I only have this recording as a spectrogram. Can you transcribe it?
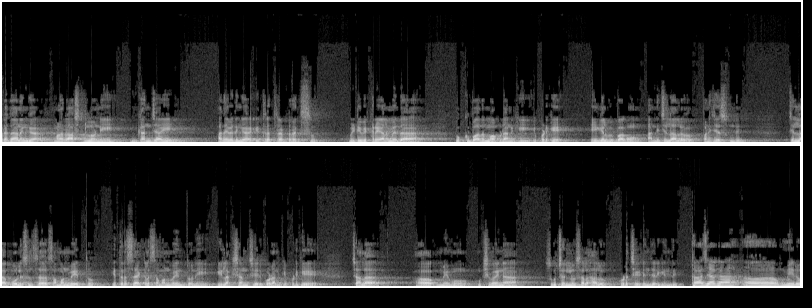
ప్రధానంగా మన రాష్ట్రంలోని గంజాయి అదేవిధంగా ఇతరత్ర డ్రగ్స్ వీటి విక్రయాల మీద ఉక్కుపాదం మాపడానికి ఇప్పటికే ఈగల విభాగం అన్ని జిల్లాలో పనిచేస్తుంది. జిల్లా పోలీసుల సమన్వయంతో ఇతర శాఖల సమన్వయంతో ఈ లక్ష్యాన్ని చేరుకోవడానికి ఇప్పటికే చాలా మేము ముఖ్యమైన సూచనలు సలహాలు కూడా చేయడం జరిగింది. తాజాగా మీరు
